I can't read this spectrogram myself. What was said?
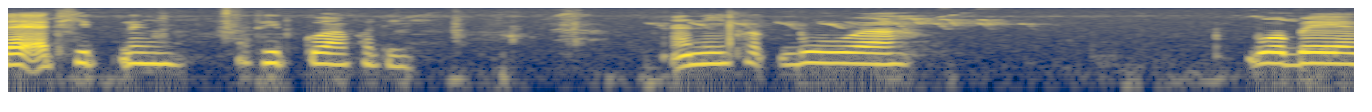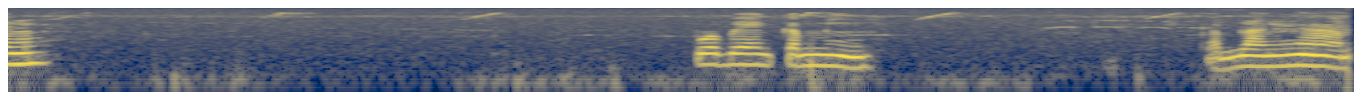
ได้อาทิตย์หนึ่งอาทิตย์กว่าพอดี อันนี้ผักบัว บัวแบง บัวแบงก็มีกำลังงาม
